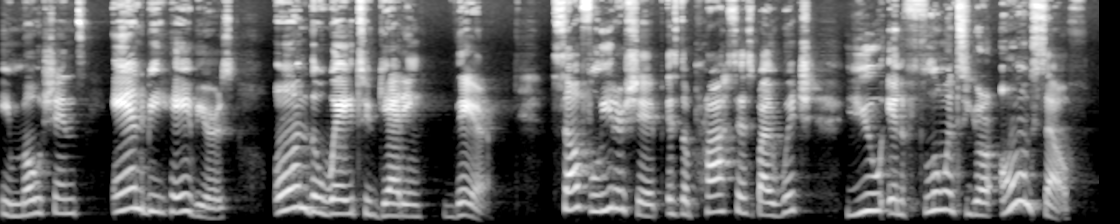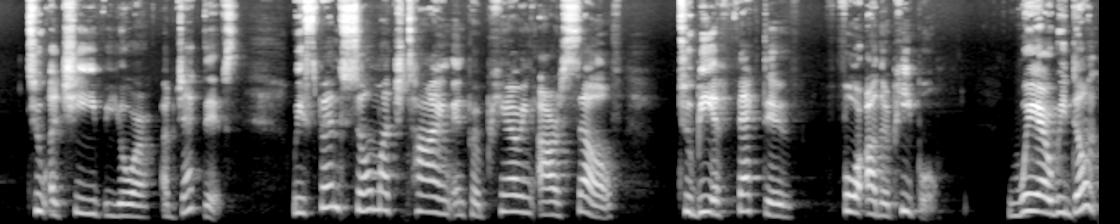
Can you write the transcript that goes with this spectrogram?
emotions, and behaviors on the way to getting there. Self leadership is the process by which you influence your own self to achieve your objectives. We spend so much time in preparing ourselves to be effective for other people, where we don't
